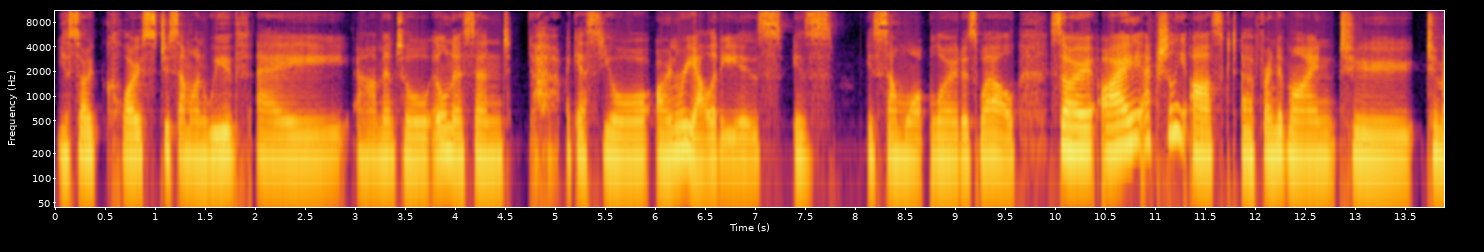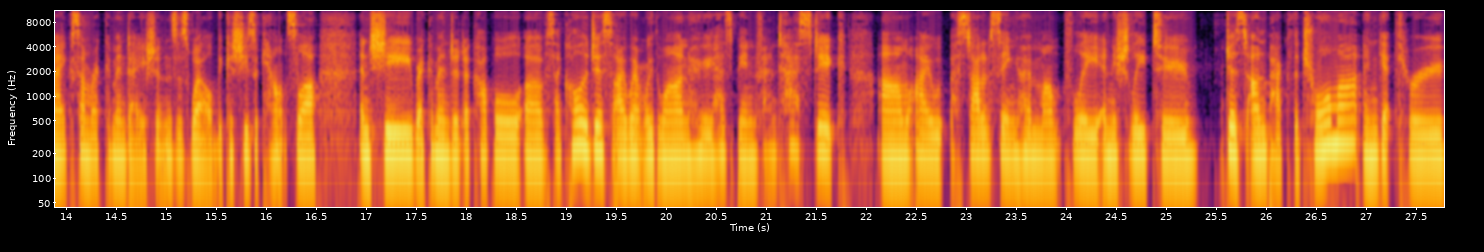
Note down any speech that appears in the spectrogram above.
you're so close to someone with a uh, mental illness and I guess your own reality is is is somewhat blurred as well. So I actually asked a friend of mine to to make some recommendations as well because she's a counselor and she recommended a couple of psychologists. I went with one who has been fantastic. Um, I started seeing her monthly initially to just unpack the trauma and get through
